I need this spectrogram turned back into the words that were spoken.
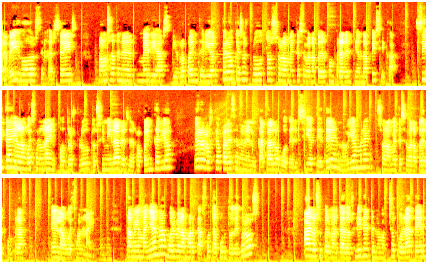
abrigos, de jerseys, vamos a tener medias y ropa interior, pero que esos productos solamente se van a poder comprar en tienda física. Sí que hay en la web online otros productos similares de ropa interior, pero los que aparecen en el catálogo del 7 de noviembre solamente se van a poder comprar en la web online. También mañana vuelve la marca J. de Gross. A los supermercados Lidl tenemos chocolate,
